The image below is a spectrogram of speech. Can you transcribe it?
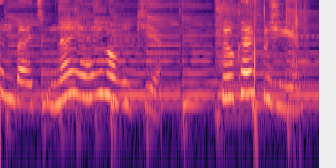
begint bij het Nije Hemelriekje. Veel kijkplezier!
